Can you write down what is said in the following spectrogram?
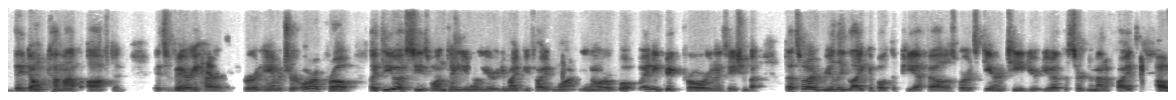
they don't come up often. it's very hard. For an amateur or a pro. Like the UFC is one thing, you know, you you might be fighting one, you know, or any big pro organization, but that's what I really like about the PFL is where it's guaranteed you you have a certain amount of fights. Oh,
